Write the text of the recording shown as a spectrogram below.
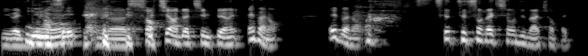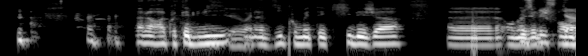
il va être il, il va sortir de la team Perry. Eh ben non. Eh ben non. C'était son action du match en fait. Alors à côté de lui, euh, on a dit qu'on mettait qui déjà? Euh, On avait le choix.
